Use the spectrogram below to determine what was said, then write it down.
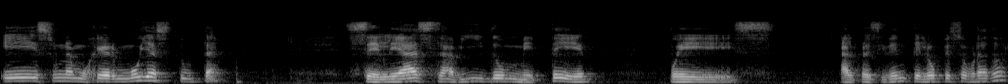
es una mujer muy astuta, se le ha sabido meter pues al presidente López Obrador.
